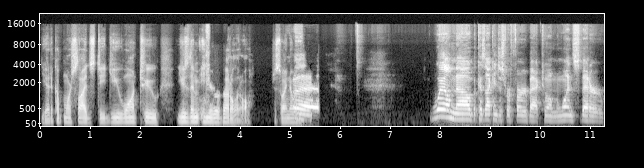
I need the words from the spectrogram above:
you had a couple more slides, did you want to use them in your rebuttal at all? Just so I know. Uh, well, no, because I can just refer back to them. Ones that are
